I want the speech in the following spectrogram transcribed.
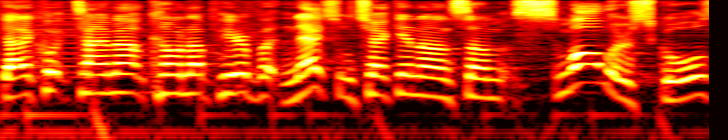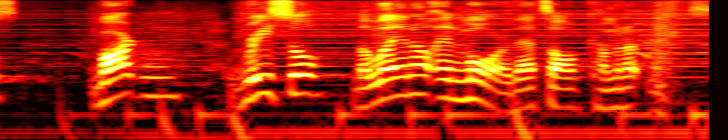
Got a quick timeout coming up here, but next we'll check in on some smaller schools. Marlin, Riesel, Milano, and more. That's all coming up next.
